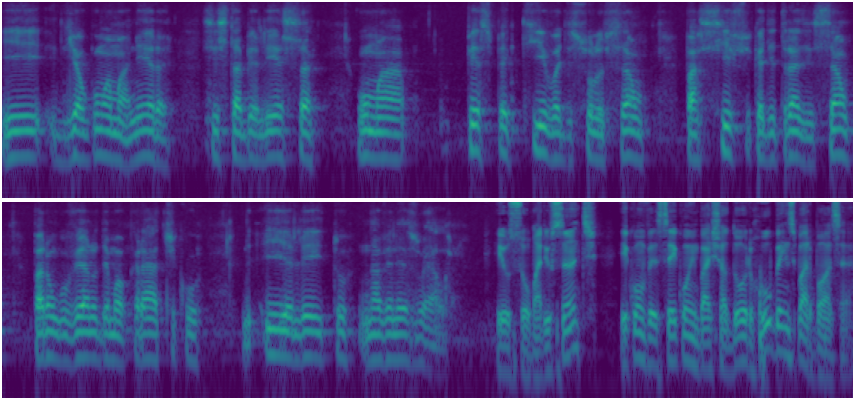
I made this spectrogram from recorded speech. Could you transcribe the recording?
e, de alguma maneira, se estabeleça uma perspectiva de solução pacífica de transição para um governo democrático e eleito na Venezuela. Eu sou Mário Sante e conversei com o embaixador Rubens Barbosa.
